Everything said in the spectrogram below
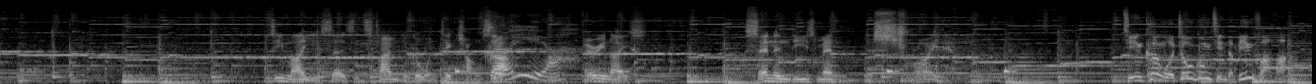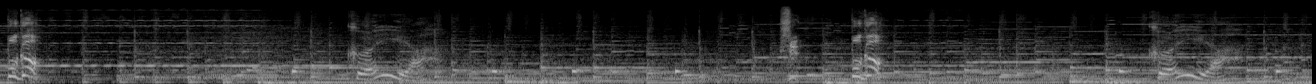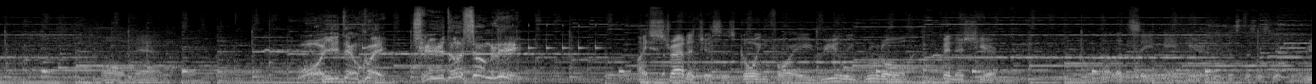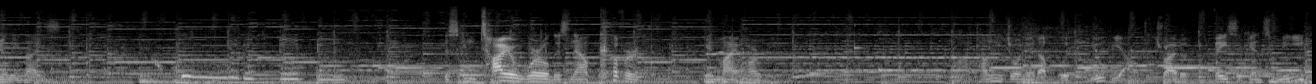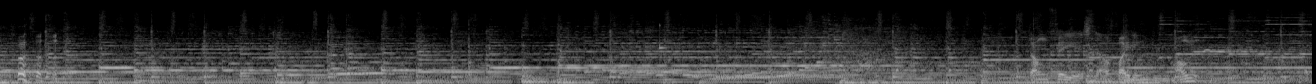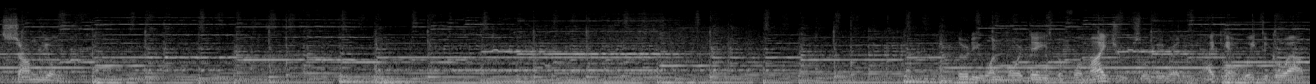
Sima Yi says it's time to go and take Changsha. Very nice. Send in these men. Destroy them. 请看我周公瑾的兵法吧。报告，可以啊，是，报告，可以啊，Oh man. 我一定会取得胜利。My strategist is going for a really brutal finish here. Uh, let's save game here because this is looking really nice. This entire world is now covered in my army. Uh, Tang join it up with Liu Biao to try to face against me. Zhang Fei is now fighting Lu Meng at Shangyong. Days before my troops will be ready. I can't wait to go out.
